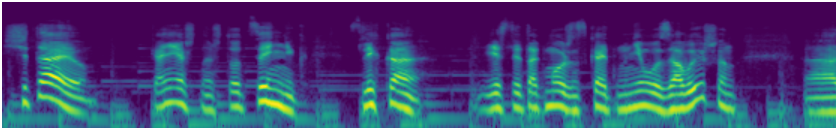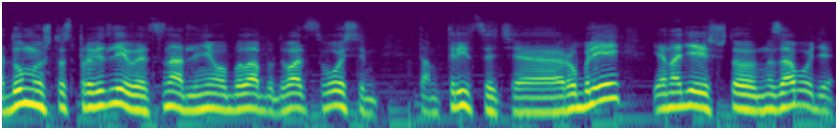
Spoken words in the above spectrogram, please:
считаю, конечно, что ценник слегка, если так можно сказать, на него завышен. А, думаю, что справедливая цена для него была бы 28 там 30 э, рублей. Я надеюсь, что на заводе,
